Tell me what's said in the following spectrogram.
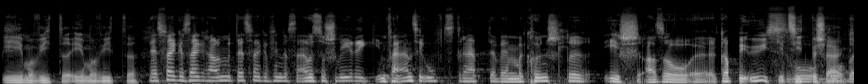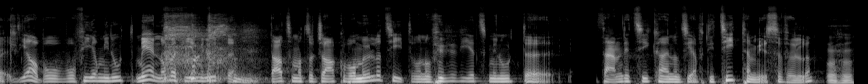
immer weiter, immer weiter. Deswegen, sage ich auch, immer, deswegen finde ich es auch so schwierig, im Fernsehen aufzutreten, wenn man Künstler ist. Also äh, gerade bei uns. Die wo- Zeitbeschränkung. Wo, ja, wo, wo vier Minuten, mehr, nur vier Minuten. Dazu mal zur Giacomo Müller Zeit, wo noch 45 Minuten Sendezeit hatten und sie einfach die Zeit haben müssen füllen. Mhm.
